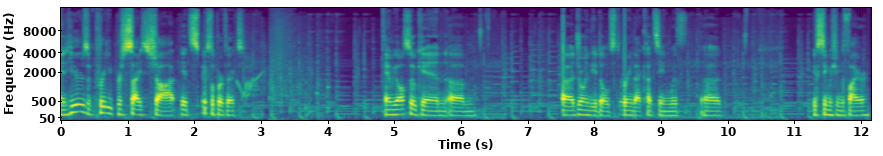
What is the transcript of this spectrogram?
And here's a pretty precise shot. It's pixel perfect. And we also can um, uh, join the adults during that cutscene with uh, extinguishing the fire.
